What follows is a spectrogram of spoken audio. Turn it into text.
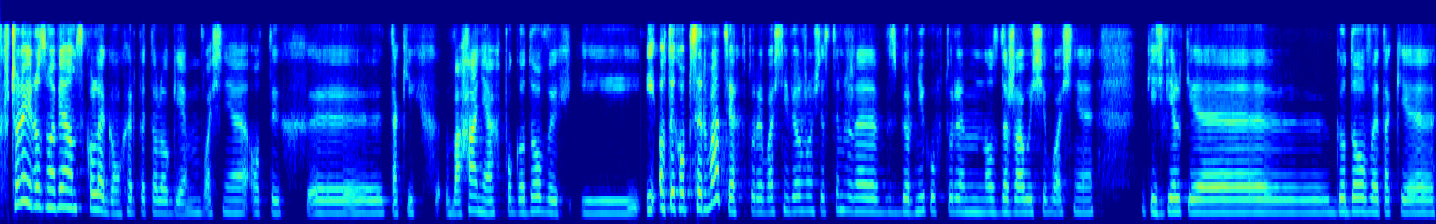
Wczoraj rozmawiałam z kolegą herpetologiem właśnie o tych y, takich wahaniach pogodowych i, i, o tych obserwacjach, które właśnie wiążą się z tym, że w zbiorniku, w którym no, zdarzały się właśnie jakieś wielkie godowe takie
